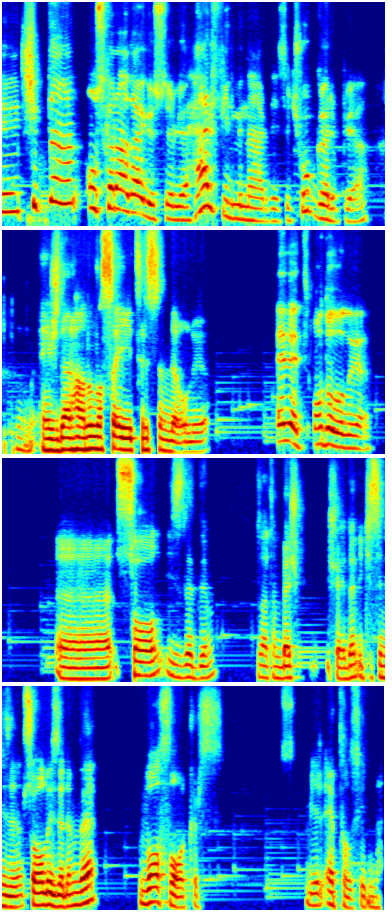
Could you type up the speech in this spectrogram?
e, çıktığı an Oscar'a aday gösteriliyor. Her filmi neredeyse. Çok garip ya. Ejderhanı nasıl eğitirsin de oluyor. Evet o da oluyor. Ee, Soul izledim. Zaten 5 şeyden ikisini izledim. Soul'u izledim ve Wolfwalkers. Bir Apple filmi.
